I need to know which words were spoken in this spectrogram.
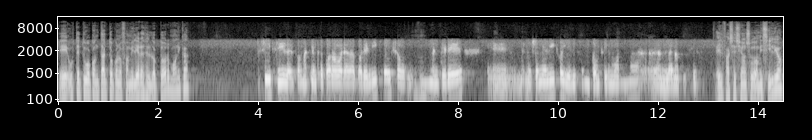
Eh, ¿Usted tuvo contacto con los familiares del doctor, Mónica? Sí, sí, la información fue corroborada por el hijo, yo me enteré, eh, lo llamé al hijo y el hijo me confirmó la noticia. ¿Él falleció en su domicilio?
